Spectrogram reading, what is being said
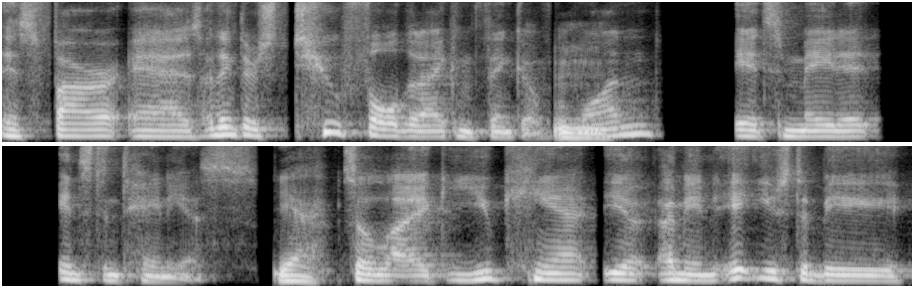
as far as I think there's twofold that I can think of. Mm-hmm. One, it's made it instantaneous. Yeah. So like you can't. You know, I mean, it used to be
